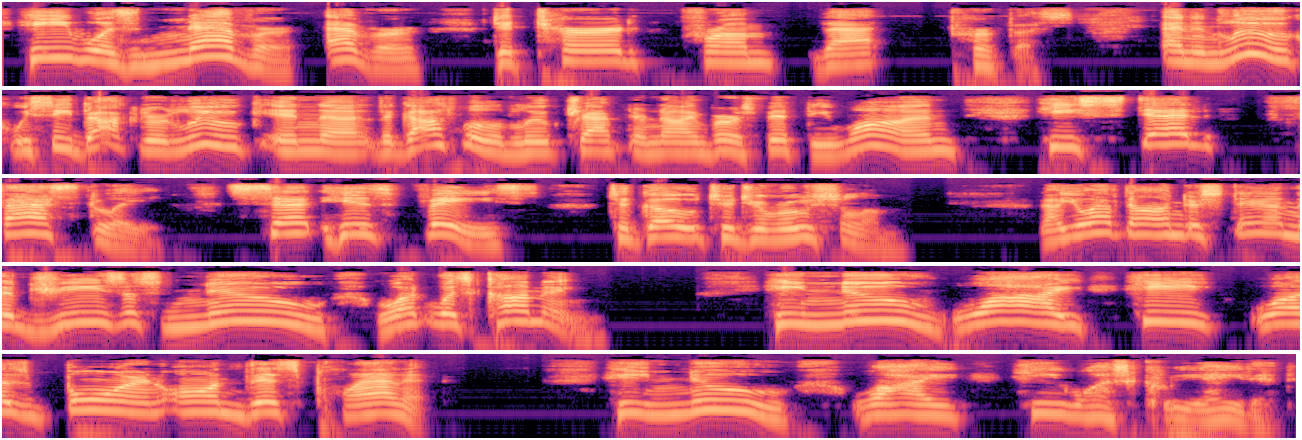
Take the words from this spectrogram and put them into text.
He was never, ever deterred from that purpose. And in Luke, we see Dr. Luke in uh, the Gospel of Luke, chapter 9, verse 51. He steadfastly set his face to go to Jerusalem. Now you have to understand that Jesus knew what was coming. He knew why he was born on this planet. He knew why he was created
